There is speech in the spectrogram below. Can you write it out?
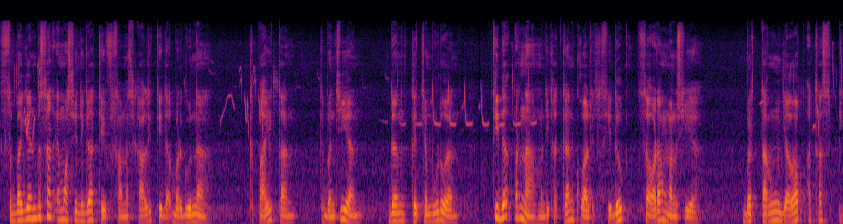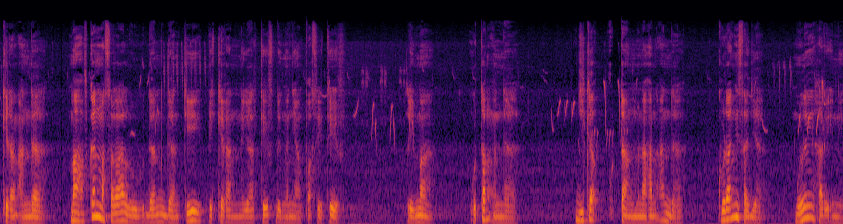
Sebagian besar emosi negatif sama sekali tidak berguna kepahitan, kebencian, dan kecemburuan tidak pernah meningkatkan kualitas hidup seorang manusia. Bertanggung jawab atas pikiran Anda. Maafkan masa lalu dan ganti pikiran negatif dengan yang positif. 5. Utang Anda. Jika utang menahan Anda, kurangi saja. Mulai hari ini,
